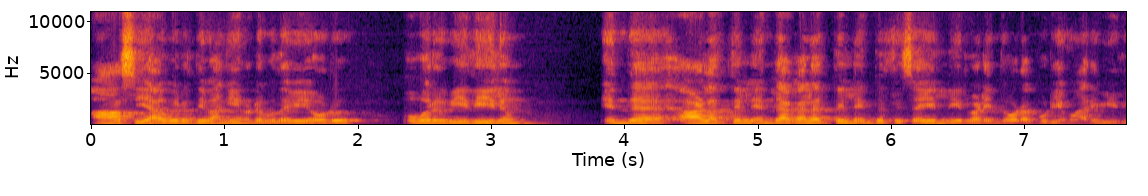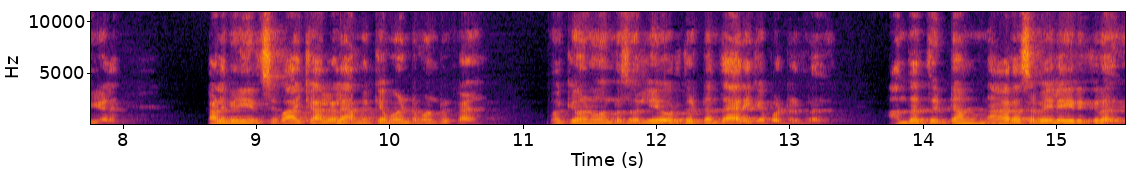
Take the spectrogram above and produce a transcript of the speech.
ஆசிய அபிவிருத்தி வங்கியினுடைய உதவியோடு ஒவ்வொரு வீதியிலும் எந்த ஆழத்தில் எந்த அகலத்தில் எந்த திசையில் நீர் வடிந்து ஓடக்கூடிய மாதிரி வீதிகளை கழிவுநீர் வாய்க்கால்களை அமைக்க வேண்டும் என்று க அமைக்க வேண்டும் என்று சொல்லி ஒரு திட்டம் தயாரிக்கப்பட்டிருக்கிறது. அந்த திட்டம் நகரசபையில் இருக்கிறது.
